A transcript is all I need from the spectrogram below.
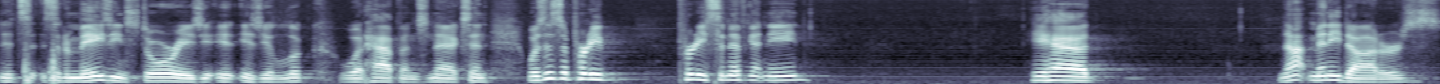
it's, it's an amazing story as you, as you look what happens next. And was this a pretty, pretty significant need? He had not many daughters,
